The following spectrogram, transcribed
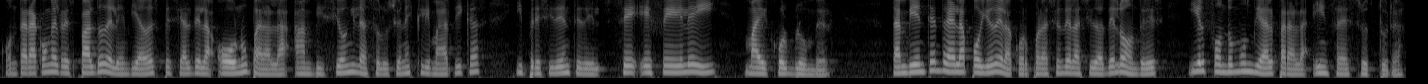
contará con el respaldo del enviado especial de la ONU para la ambición y las soluciones climáticas y presidente del CFLI, Michael Bloomberg. También tendrá el apoyo de la Corporación de la Ciudad de Londres y el Fondo Mundial para la Infraestructura.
